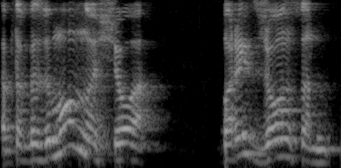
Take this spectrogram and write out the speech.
Тобто, безумовно, що Борис Джонсон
